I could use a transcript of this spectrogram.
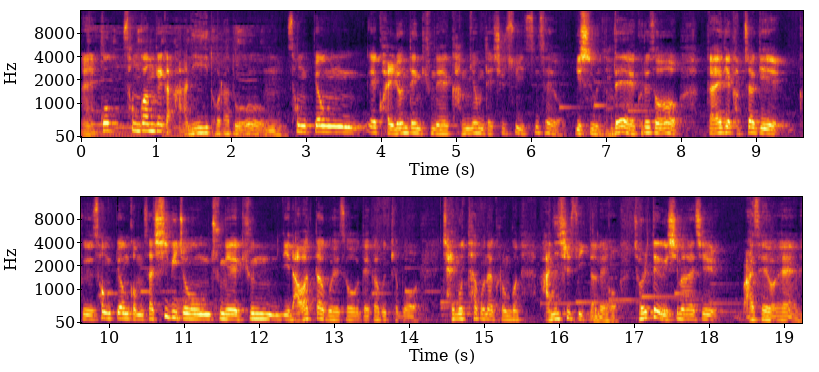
네. 꼭 성관계가 아니더라도 음. 성병에 관련된 균에 감염되실 수 있으세요. 있습니다. 네, 그래서 나에게 갑자기 그 성병 검사 12종 중에 균이 나왔다고 해서 내가 이렇게 뭐 잘못하거나 그런 건 아니실 수 있다는 네. 거 절대 의심하지 마세요. 예. 음.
